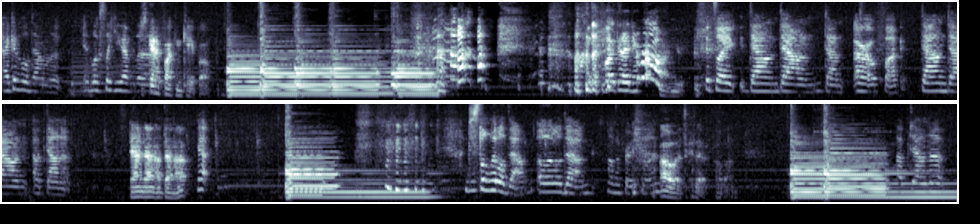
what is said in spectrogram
I could hold down the. It looks like you have the. Just get a fucking capo. what the fuck did I do wrong? It's like down, down, down. Or oh fuck, down, down, up, down, up. Down, down, up, down, up. Yep. Just a little down, a little down on the first one. Oh, it's because I. Hold on. Up, down, up.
